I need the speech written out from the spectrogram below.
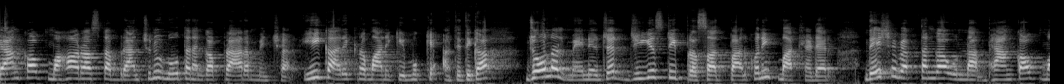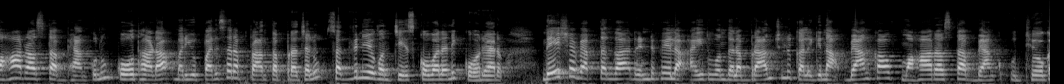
బ్యాంక్ ఆఫ్ మహారాష్ట్ర బ్రాంచ్ను నూతనంగా ప్రారంభించారు. ఈ కార్యక్రమానికి ముఖ్య అతిథిగా జోనల్ మేనేజర్ జిఎస్టి ప్రసాద్ పాల్గొని మాట్లాడారు. దేశవ్యాప్తంగా ఉన్న బ్యాంక్ ఆఫ్ మహారాష్ట్ర బ్యాంకును కోదాడ మరియు పరిసర ప్రాంత ప్రజలు సద్వినియోగం చేసుకోవాలని కోరారు. దేశవ్యాప్తంగా రెండు వేల ఐదు వందల బ్రాంచులు కలిగిన బ్యాంక్ ఆఫ్ మహారాష్ట్ర బ్యాంక్ ఉద్యోగ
